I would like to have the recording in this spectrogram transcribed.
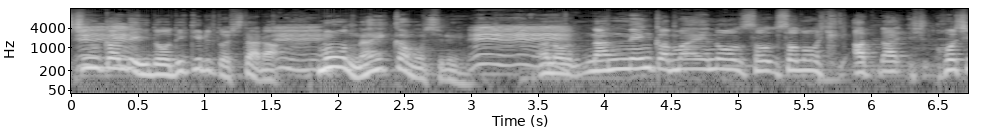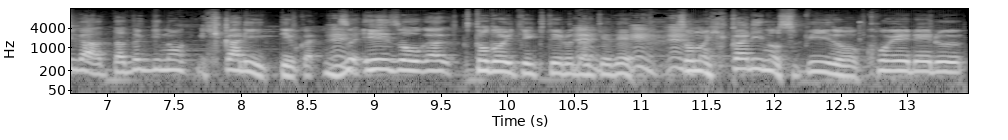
瞬間で移動できるとしたら、もうないかもしれん、あの何年か前のそそのひあった星があった時の光っていうか、ず映像が届いてきてるだけで、その光のスピードを超えれる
